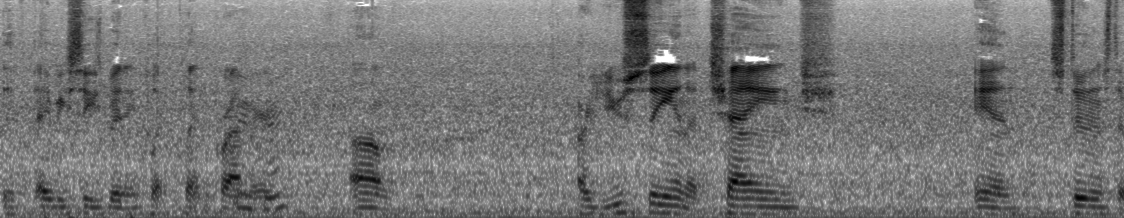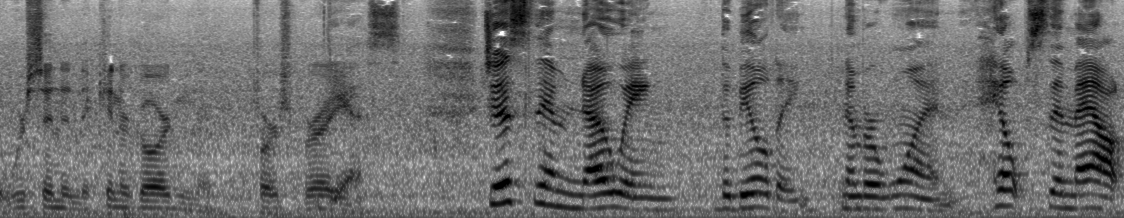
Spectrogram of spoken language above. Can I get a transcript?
that ABC's been in Clinton, Primary. Mhm. Um, are you seeing a change in students that we're sending to kindergarten and first grade? Yes. Just them knowing the building, number one, helps them out.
